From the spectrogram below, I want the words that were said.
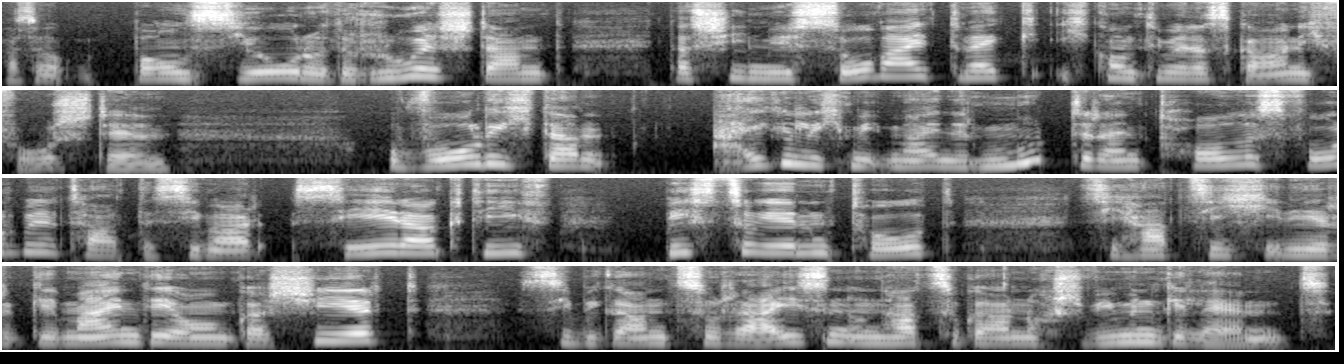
Also Pension oder Ruhestand, das schien mir so weit weg, ich konnte mir das gar nicht vorstellen. Obwohl ich dann eigentlich mit meiner Mutter ein tolles Vorbild hatte. Sie war sehr aktiv bis zu ihrem Tod. Sie hat sich in ihrer Gemeinde engagiert, sie begann zu reisen und hat sogar noch schwimmen gelernt.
